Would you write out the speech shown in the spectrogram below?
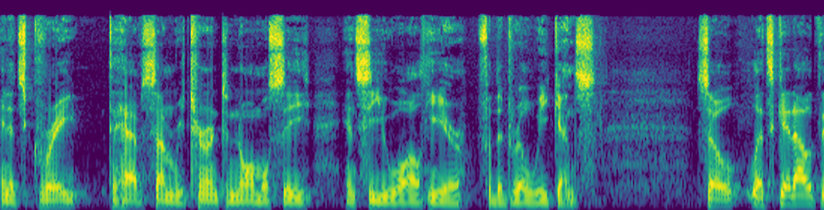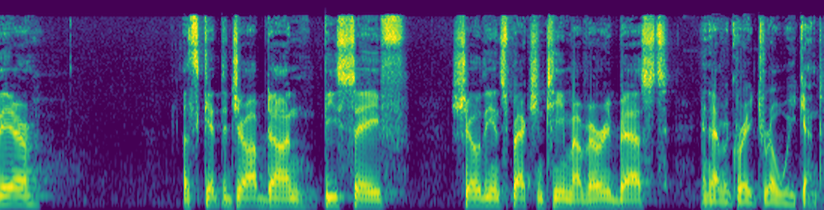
and it's great to have some return to normalcy and see you all here for the drill weekends. So let's get out there. Let's get the job done. Be safe. Show the inspection team our very best, and have a great drill weekend.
